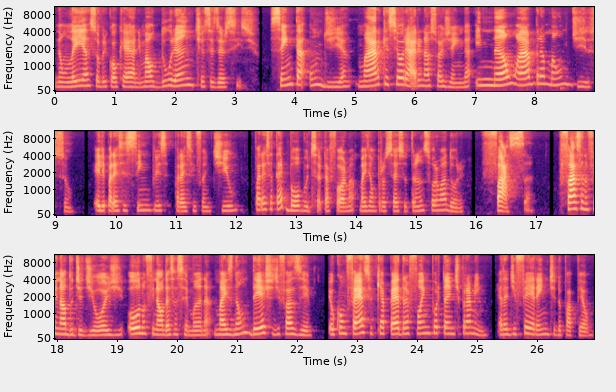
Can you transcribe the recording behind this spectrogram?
Não leia sobre qualquer animal durante esse exercício. Senta um dia, marque esse horário na sua agenda e não abra mão disso. Ele parece simples, parece infantil, Parece até bobo de certa forma, mas é um processo transformador. Faça. Faça no final do dia de hoje ou no final dessa semana, mas não deixe de fazer. Eu confesso que a pedra foi importante para mim. Era diferente do papel.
